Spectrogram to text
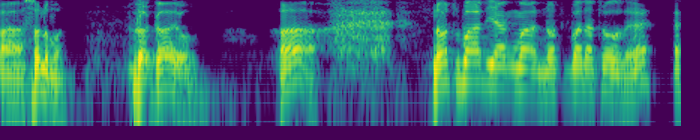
Uh, Solomon. Zakayo. Ah, not bad, young man. Not bad at all, eh?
